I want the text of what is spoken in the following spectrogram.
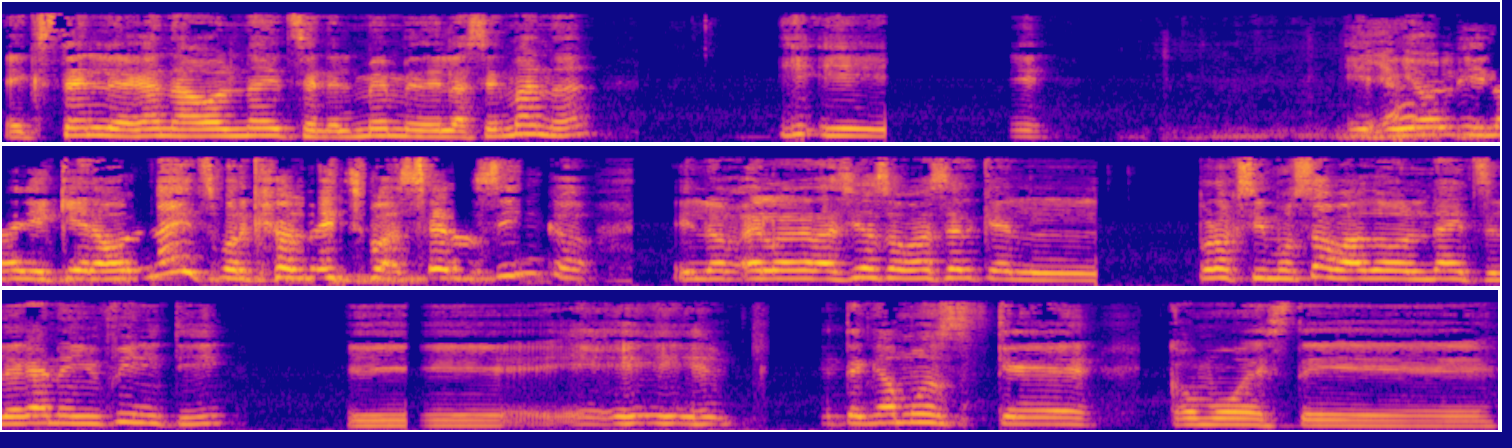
Exten le gana a All Knights en el meme de la semana. Y, y, nadie quiere All Knights porque All Knights va a ser 5. Y lo, lo, gracioso va a ser que el próximo sábado All Knights le gane Infinity. y tengamos que como este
